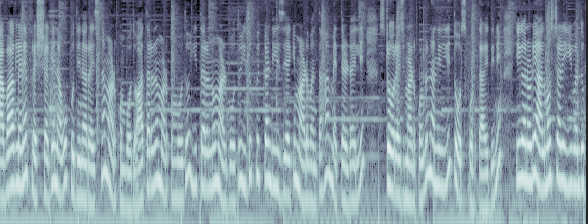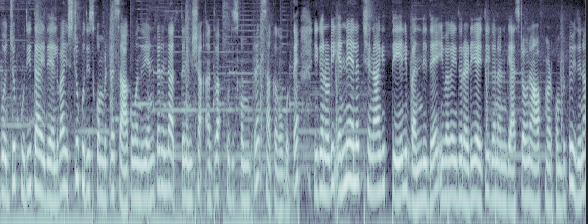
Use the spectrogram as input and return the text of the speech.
ಆವಾಗಲೇ ಫ್ರೆಶ್ ಆಗಿ ನಾವು ಪುದೀನ ರೈಸ್ನ ಮಾಡ್ಕೊಬೋದು. ಆ ಥರನೂ ಮಾಡ್ಕೊಬೋದು, ಈ ಥರನೂ ಮಾಡ್ಬೋದು. ಇದು ಕ್ವಿಕ್ ಆ್ಯಂಡ್ ಈಸಿಯಾಗಿ ಮಾಡುವಂತಹ ಮೆಥಡಲ್ಲಿ ಸ್ಟೋರೇಜ್ ಮಾಡಿಕೊಂಡು ಇಲ್ಲಿ ತೋರಿಸ್ಕೊಡ್ತಾ ಇದ್ದೀನಿ. ಈಗ ನೋಡಿ ಆಲ್ಮೋಸ್ಟ್ ಅಲ್ಲಿ ಈ ಒಂದು ಗೊಜ್ಜು ಕುದೀತಾ ಇದೆ ಅಲ್ವಾ? ಇಷ್ಟು ಕುದಿಸ್ಕೊಂಡ್ಬಿಟ್ರೆ ಸಾಕು. ಒಂದು ಎಂಟರಿಂದ ಹತ್ತು ನಿಮಿಷ ಅಥವಾ ಕುದಿಸ್ಕೊಂಡ್ಬಿಟ್ರೆ ಸಾಕಾಗೋಗುತ್ತೆ. ಈಗ ನೋಡಿ, ಎಣ್ಣೆ ಎಲ್ಲ ಚೆನ್ನಾಗಿ ತೇಲಿ ಬಂದಿದೆ. ಇವಾಗ ಇದು ರೆಡಿ ಆಯಿತು. ಈಗ ನಾನು ಗ್ಯಾಸ್ ಸ್ಟವ್ನ ಆಫ್ ಮಾಡ್ಕೊಂಡ್ಬಿಟ್ಟು ಇದನ್ನು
